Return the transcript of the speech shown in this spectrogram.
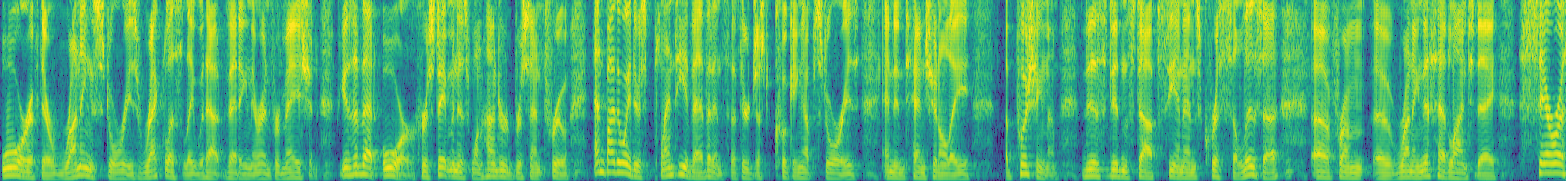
or if they're running stories recklessly without vetting their information. Because of that or, her statement is 100% true. And by the way, there's plenty of evidence that they're just cooking up stories and intentionally uh, pushing them. This didn't stop CNN's Chris Cillizza uh, from uh, running this headline today. Sarah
